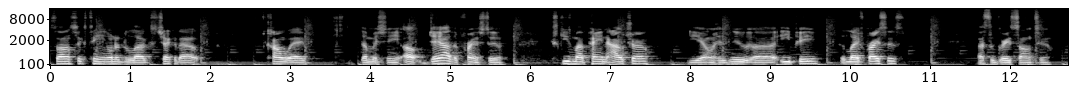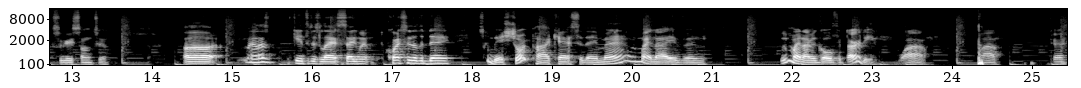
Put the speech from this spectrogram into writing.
Song 16 on the deluxe. Check it out. Conway, the machine. Oh, J.I. the Prince too. Excuse my pain. Outro yeah, on his new uh, EP, The Life Crisis. That's a great song too. That's a great song too. Uh, man, let's get into this last segment. Questions of the day. It's gonna be a short podcast today, man. We might not even, we might not even go over thirty. Wow, wow. Okay.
